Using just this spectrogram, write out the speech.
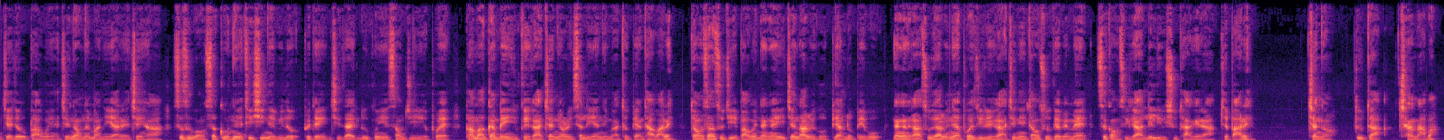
အကျယ်ချုပ်အပါဝင်အကျဉ်းထောင်ထဲမှာနေရတဲ့အချိန်ဟာစုစုပေါင်း19နှစ်အထိရှိနေပြီလို့ဗြိတိန်ခြေဆိုင်လူခွင့်ရေးစောင့်ကြည့်ရေးအဖွဲ့ဘာမာကမ်ပိန်း UK က January 14ရက်နေ့မှာထုတ်ပြန်ထားပါတယ်။ဒေါန်ဆန်းစုကြည်အပါဝင်နိုင်ငံရေးအကျဉ်းသားတွေကိုပြန်လွှတ်ပေးဖို့နိုင်ငံတကာအစိုးရတွေနဲ့အဖွဲ့အစည်းတွေကအကြိမ်ကြိမ်တောင်းဆိုခဲ့ပေမဲ့စစ်ကောင်စီကလစ်လျူရှုထားခဲ့တာဖြစ်ပါတယ်။ကျွန်တော်တုဒ္ဒချမ်းသာပါ။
